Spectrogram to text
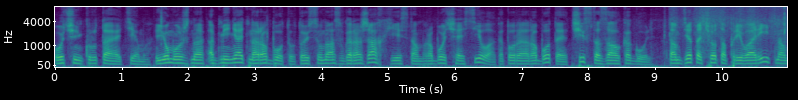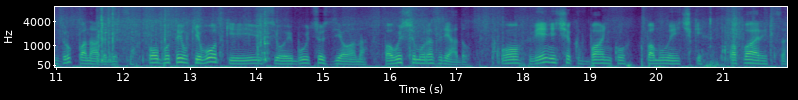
очень крутая тема. Ее можно обменять на работу. То есть у нас в гаражах есть там рабочая сила, которая работает чисто за алкоголь. Там где-то что-то приварить нам вдруг понадобится. Пол бутылки водки и все, и будет все сделано по высшему разряду. О, веничек в баньку, помоечки, попариться.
